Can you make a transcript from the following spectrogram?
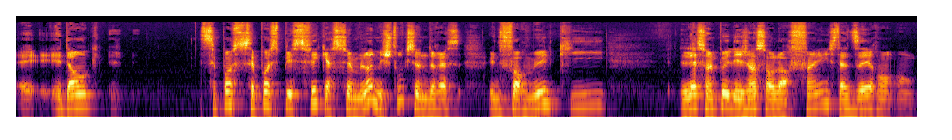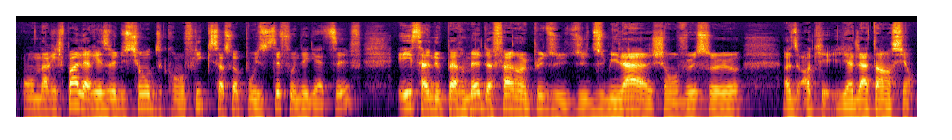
Et, donc, c'est pas, pas spécifique à ce film-là, mais je trouve que c'est une formule qui laisse un peu les gens sur leur faim, c'est-à-dire on n'arrive pas à la résolution du conflit, que ce soit positif ou négatif, et ça nous permet de faire un peu du, du, millage, si on veut, sur OK, il y a de la tension,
